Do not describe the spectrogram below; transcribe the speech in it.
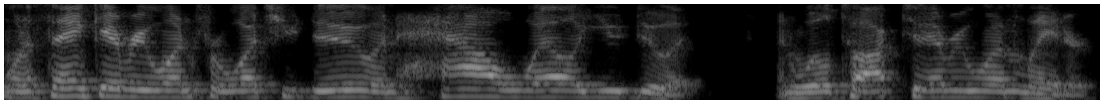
I want to thank everyone for what you do and how well you do it. And we'll talk to everyone later.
